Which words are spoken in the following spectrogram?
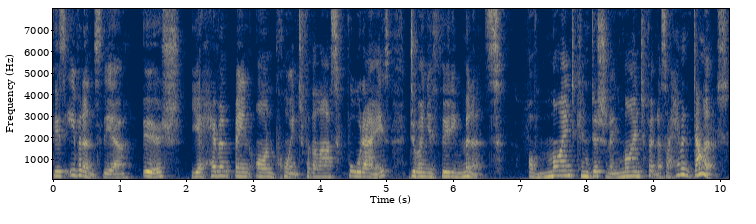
There's evidence there, Ursh, you haven't been on point for the last four days doing your 30 minutes of mind conditioning, mind fitness. I haven't done it.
